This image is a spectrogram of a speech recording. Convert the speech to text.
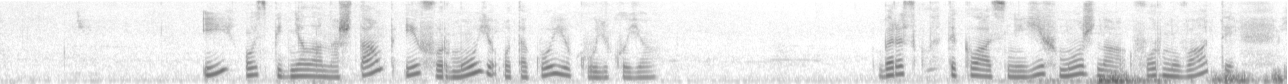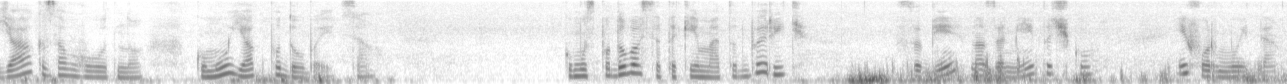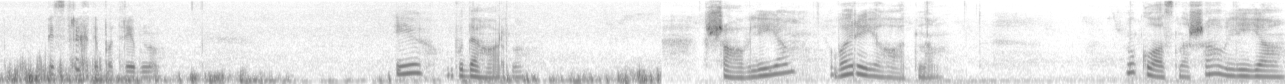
І ось підняла на штамп і формую отакою кулькою. Бересклети класні, їх можна формувати як завгодно, кому як подобається. Кому сподобався такий метод, беріть собі на заміточку і формуйте. Підстригти потрібно. І буде гарно. Шавлія варієгатна. Ну, класна шавлія.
